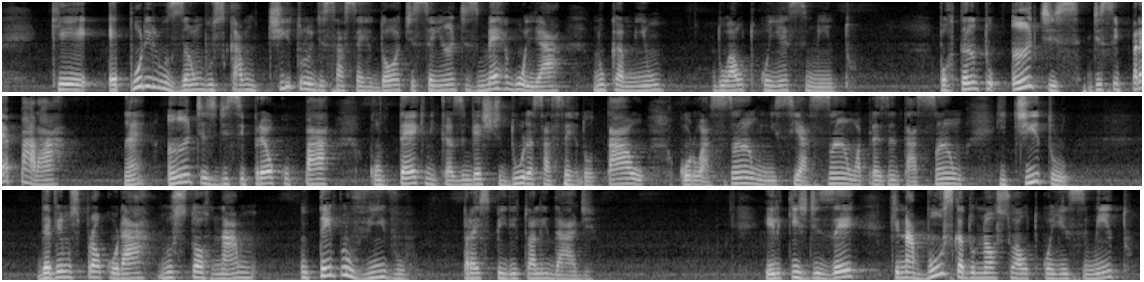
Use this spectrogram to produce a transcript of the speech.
que é por ilusão buscar um título de sacerdote sem antes mergulhar no caminho do autoconhecimento. Portanto, antes de se preparar, né, antes de se preocupar com técnicas, investidura sacerdotal, coroação, iniciação, apresentação e título, devemos procurar nos tornar um, um templo vivo para a espiritualidade. Ele quis dizer que na busca do nosso autoconhecimento,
